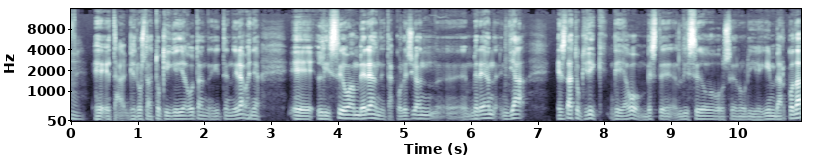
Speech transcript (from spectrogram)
Hmm. E, eta geroz da toki gehiagotan egiten dira, baina e, liceoan berean eta kolegioan e, berean ja ez da tokirik gehiago, beste liceo zer hori egin beharko da,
